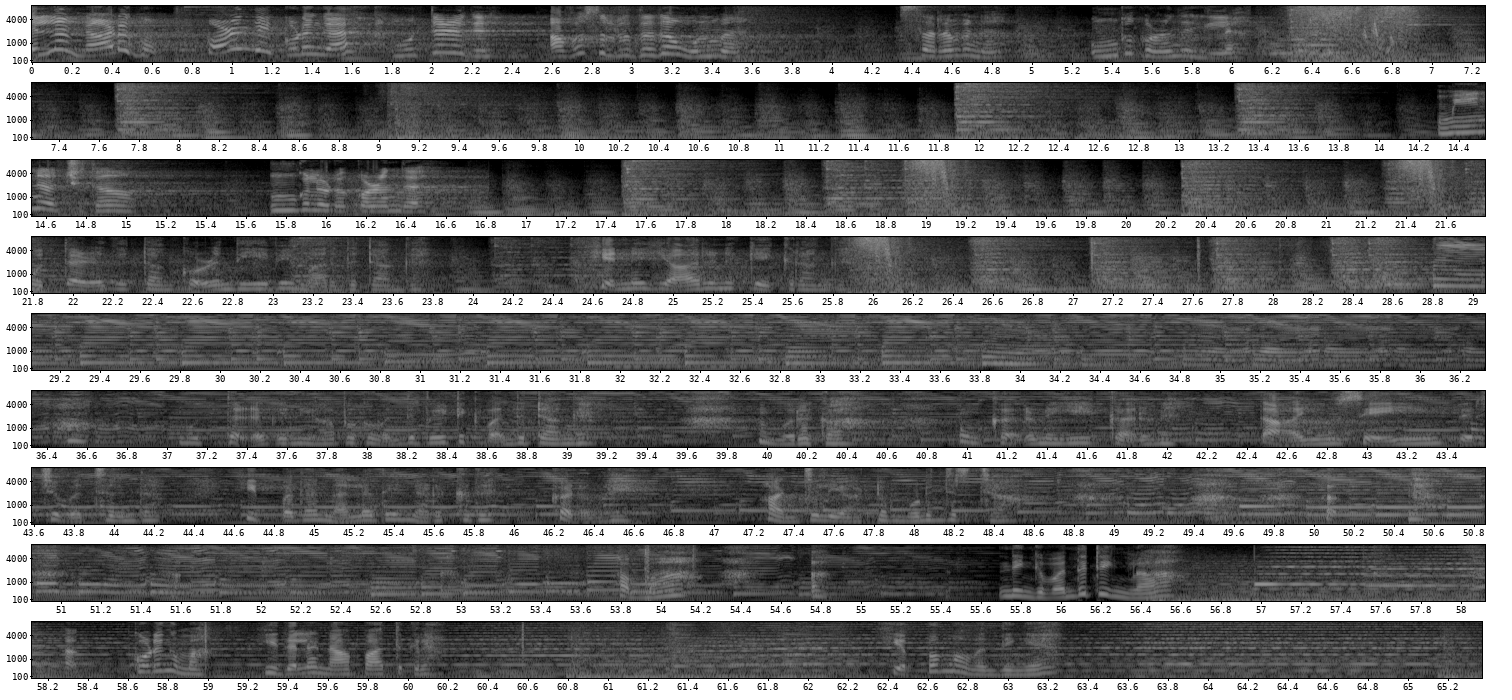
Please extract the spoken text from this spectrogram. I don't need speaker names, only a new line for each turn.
எல்லாம் நாடகம்? குழந்தை கொடுங்க.
முத்தழகு அவ சொல்றதுதான் உண்மை. சரவண உங்க குழந்தை இல்ல. மீனாட்சி தான் உங்களோட குழந்தை.
முத்தழகு தன் குழந்தையவே மறந்துட்டாங்க. என்ன யாருன்னு கேக்குறாங்க. அழகு ஞாபகம் வந்து வீட்டுக்கு வந்துட்டாங்க. முருகா உன் கருணையே கருணை. தாயும் சேயும் பிரிச்சு வச்சிருந்த இப்பதான் நல்லதே நடக்குது. கடவுளே அஞ்சலி ஆட்டம் முடிஞ்சிருச்சா? அம்மா நீங்க வந்துட்டீங்களா? கொடுங்கம்மா இதெல்லாம் நான் பாத்துக்கிறேன். எப்பம்மா வந்தீங்க?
